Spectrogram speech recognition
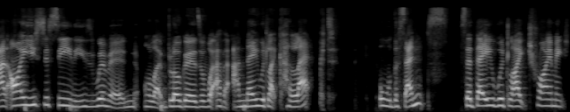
And I used to see these women or like bloggers or whatever, and they would like collect all the scents. So they would like try and make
